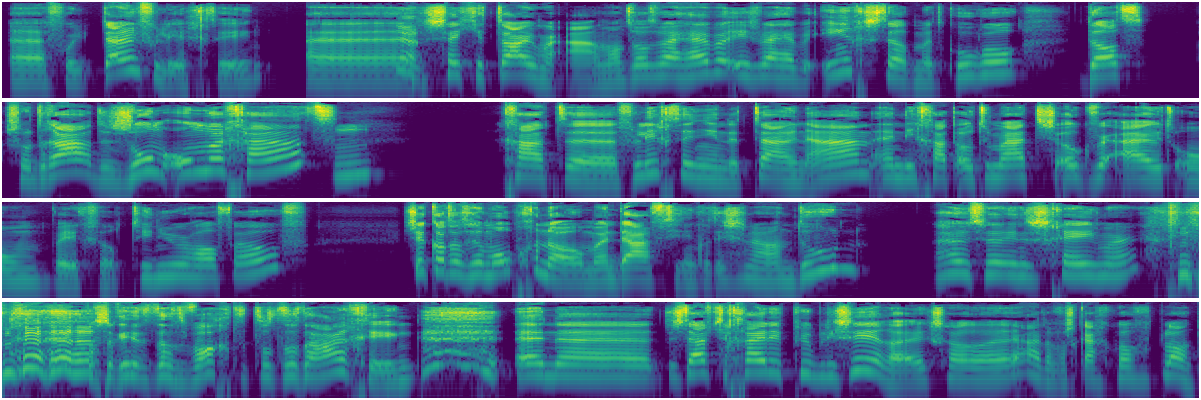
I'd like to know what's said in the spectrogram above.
eh, voor je tuinverlichting. eh, Ja. Zet je timer aan. Want wat wij hebben is, wij hebben ingesteld met Google... dat zodra de zon ondergaat... Hm? gaat de verlichting in de tuin aan. En die gaat automatisch ook weer uit om, weet ik veel, tien uur, half elf. Dus ik had dat helemaal opgenomen. En David denk, wat is er nou aan het doen? Buiten in de schemer. was ik even aan het wachten tot het aanging. En eh, dus David zei, ga je dit publiceren? Ik zou, ja, dat was ik eigenlijk wel van plan.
